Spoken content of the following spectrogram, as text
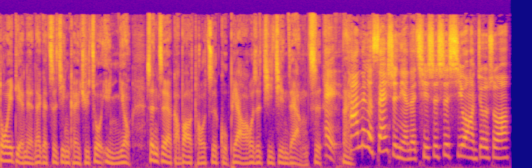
多一点点那个资金可以去做运用，甚至搞不好投资股票或是基金这样子。哎，他那个三十年的其实是希望就是说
